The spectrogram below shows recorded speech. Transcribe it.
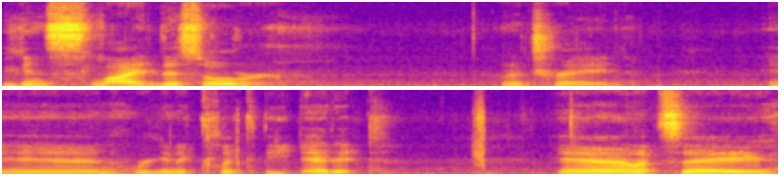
You can slide this over on a trade and we're going to click the edit. And let's say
